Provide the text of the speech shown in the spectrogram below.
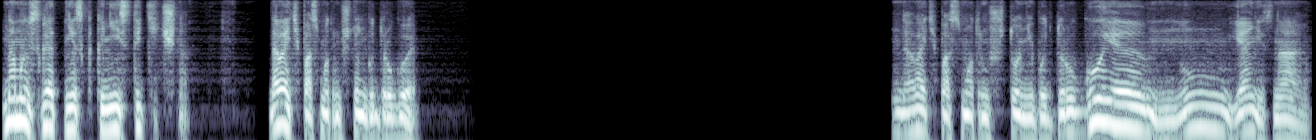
на мой взгляд, несколько неэстетично. Давайте посмотрим что-нибудь другое. Давайте посмотрим что-нибудь другое. Ну, я не знаю.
